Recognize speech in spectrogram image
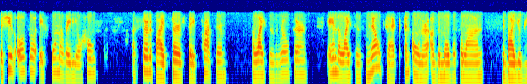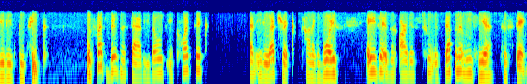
but she is also a former radio host, a certified ServSafe proctor, a licensed realtor, and a licensed nail tech and owner of the mobile salon, the Bayou Beauty's Boutique. With such business savvy, those eclectic and electric tonic voice, Asia is an artist who is definitely here to stay.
